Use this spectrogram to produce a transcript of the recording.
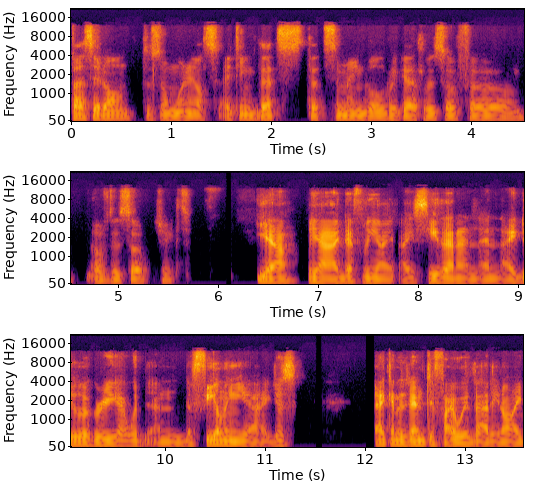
pass it on to someone else. I think that's that's the main goal regardless of uh, of the subject. Yeah yeah i definitely I, I see that and and i do agree i would and the feeling yeah i just i can identify with that you know i,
